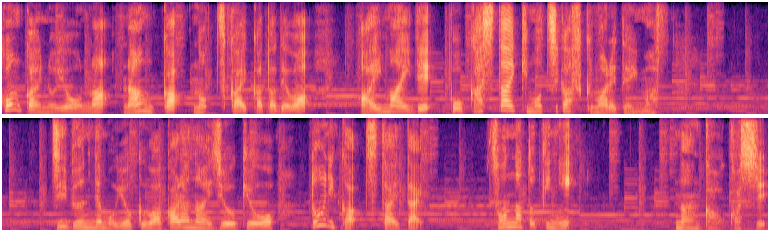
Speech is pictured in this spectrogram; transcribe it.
今回のようななんかの使い方では曖昧でぼかしたい気持ちが含まれています。自分でもよくわからない状況をどうにか伝えたい。そんな時に、なんかおかしい。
